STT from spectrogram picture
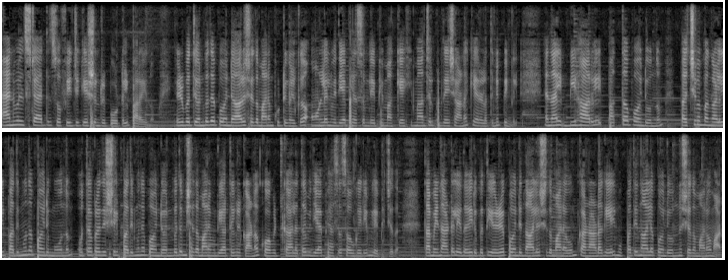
ആനുവൽ സ്റ്റാറ്റസ് ഓഫ് എഡ്യൂക്കേഷൻ റിപ്പോർട്ടിൽ പറയുന്നു. എഴുപത്തിയൊൻപത് പോയിന്റ് ആറ് ശതമാനം കുട്ടികൾക്ക് ഓൺലൈൻ വിദ്യാഭ്യാസം ലഭ്യമാക്കിയ ഹിമാചൽ പ്രദേശാണ് കേരളത്തിന് പിന്നിൽ. എന്നാൽ ബീഹാറിൽ പത്ത് പോയിന്റ് ഒന്നും പശ്ചിമ ബംഗാളിൽ പതിമൂന്ന് പോയിന്റ് മൂന്നും ഉത്തർപ്രദേശിൽ പതിമൂന്ന് പോയിന്റ് ഒൻപതും ശതമാനം വിദ്യാർത്ഥികൾക്കാണ് കോവിഡ് കാലത്ത് വിദ്യാഭ്യാസ സൗകര്യം ലഭിച്ചത്. തമിഴ്നാട്ടിൽ ഇത് ഇരുപത്തിയേഴ് പോയിന്റ് നാല് ശതമാനവും കർണാടകയിൽ മുപ്പത്തിനാല് പോയിന്റ് ഒന്ന് ശതമാനവുമാണ്.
